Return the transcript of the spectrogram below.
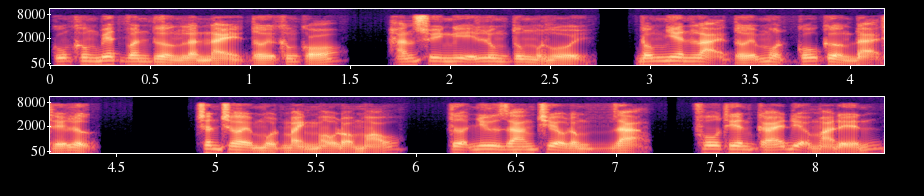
Cũng không biết vân thường lần này tới không có, hắn suy nghĩ lung tung một hồi, đông nhiên lại tới một cỗ cường đại thế lực chân trời một mảnh màu đỏ máu, tựa như giang triều đồng dạng, phô thiên cái địa mà đến,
